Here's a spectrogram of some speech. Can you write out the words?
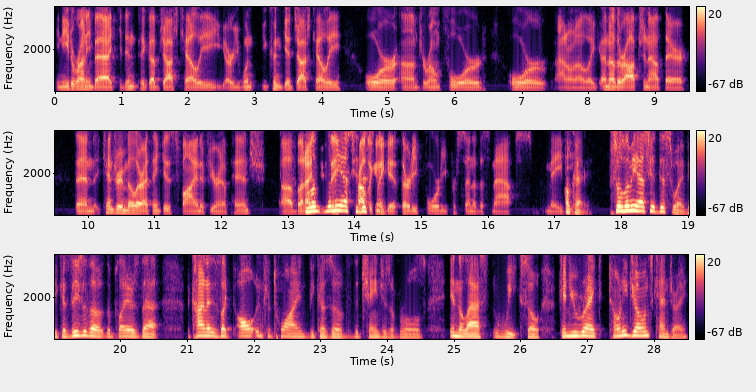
you need a running back. You didn't pick up Josh Kelley, or you wouldn't you couldn't get Josh Kelley or um, Jerome Ford, or I don't know, like another option out there then Kendre Miller, I think, is fine if you're in a pinch. Uh, but well, I let, let me ask you probably going to get 30, 40% of the snaps, maybe. Okay. So let me ask you it this way because these are the the players that kind of is like all intertwined because of the changes of roles in the last week. So can you rank Tony Jones, Kendre,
